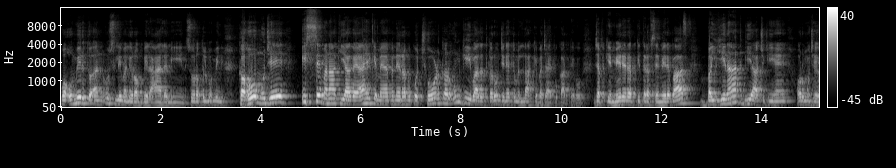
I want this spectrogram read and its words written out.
وامرت ان اسلم لرب العالمین سورة المؤمن کہو مجھے، اس سے منع کیا گیا ہے کہ میں اپنے رب کو چھوڑ کر ان کی عبادت کروں جنہیں تم اللہ کے بجائے پکارتے ہو، جبکہ میرے رب کی طرف سے میرے پاس بینات بھی آ چکی ہیں اور مجھے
